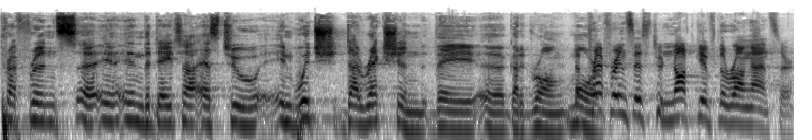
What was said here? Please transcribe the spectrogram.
preference uh, in, in, the data as to in which direction they uh, got it wrong more. The preference is to not give the wrong answer.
